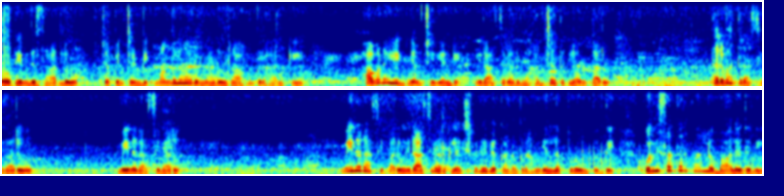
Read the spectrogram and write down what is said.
నూట ఎనిమిది సార్లు జపించండి. మంగళవారం నాడు రాహుగ్రహానికి హవన యజ్ఞం చేయండి. ఈ రాశివారు మహర్జాతకులు అవుతారు. తరువాత రాశివారు మీనరాశివారు. మీనరాశి వారు ఈ రాశి వారికి లక్ష్మీదేవి యొక్క అనుగ్రహం ఎల్లప్పుడూ ఉంటుంది. కొన్ని సందర్భాల్లో బాలేదని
